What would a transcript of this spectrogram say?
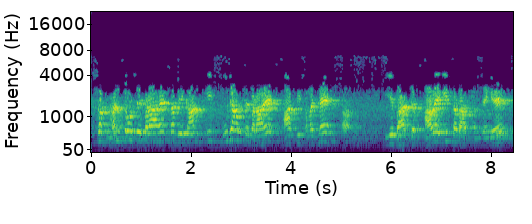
सब मंत्रों से बड़ा है, सब एकांत की पूजाओं से बड़ा है आपकी समझ में ये बात जब आवेगी, तब आप समझेंगे।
